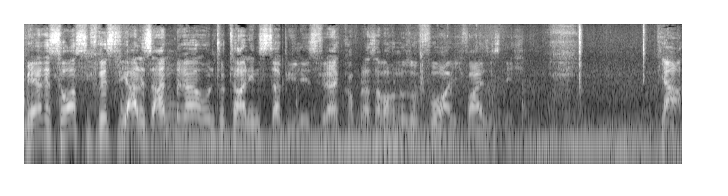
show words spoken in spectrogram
mehr Ressourcen frisst wie alles andere und total instabil ist. Vielleicht kommt mir das aber auch nur so vor. Ich weiß es nicht. Ja,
